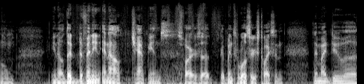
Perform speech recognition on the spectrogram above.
Um, you know they're defending NL champions as far as uh, they've been to the World Series twice, and they might do uh,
